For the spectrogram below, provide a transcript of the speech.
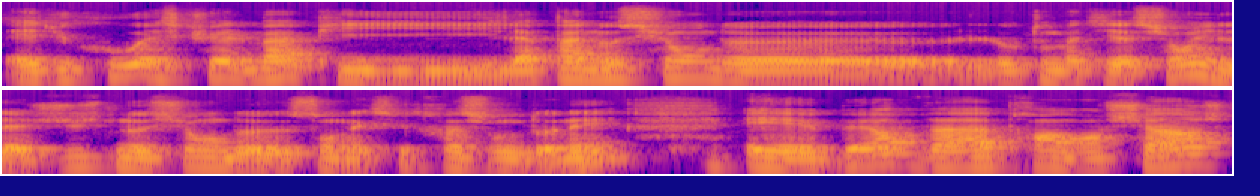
Et du coup, SQL Map, il n'a pas notion de l'automatisation, il a juste notion de son exfiltration de données. Et Burp va prendre en charge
